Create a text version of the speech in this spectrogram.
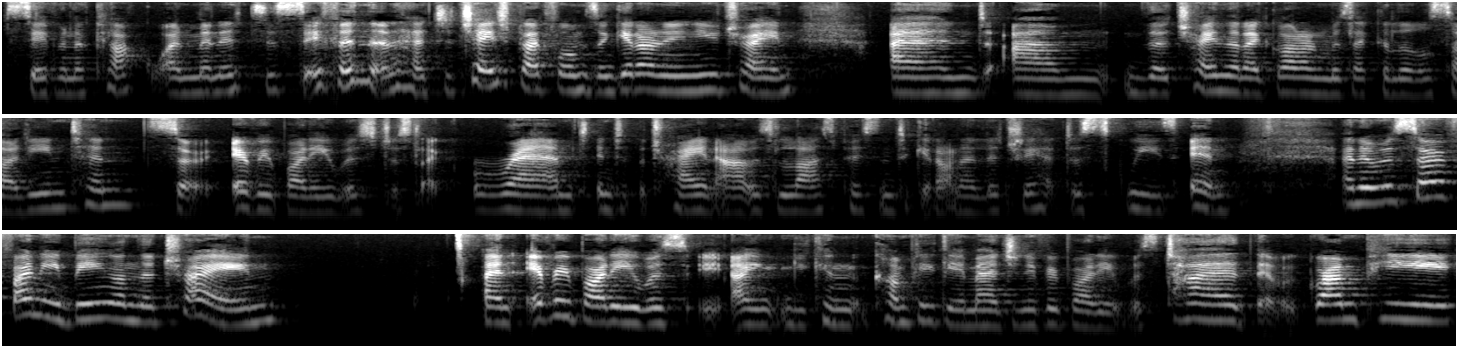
seven o'clock, one minute to seven, and I had to change platforms and get on a new train. And um, the train that I got on was like a little sardine tin, so everybody was just like rammed into the train. I was the last person to get on. I literally had to squeeze in, and it was so funny being on the train. And everybody was, I, you can completely imagine everybody was tired, they were grumpy,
